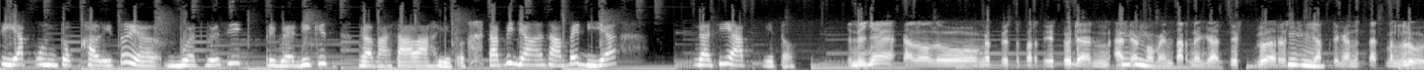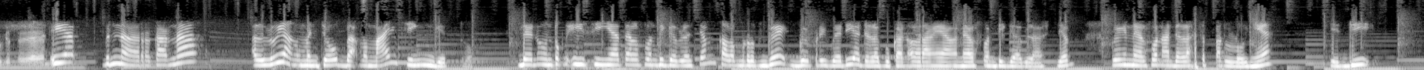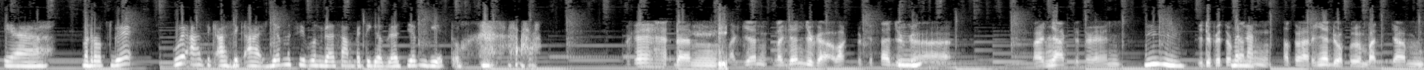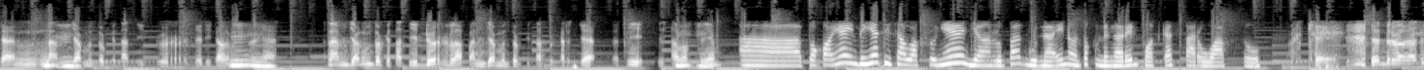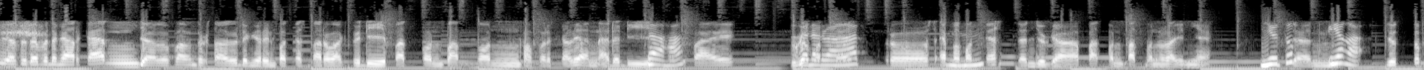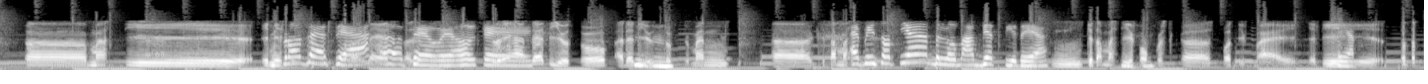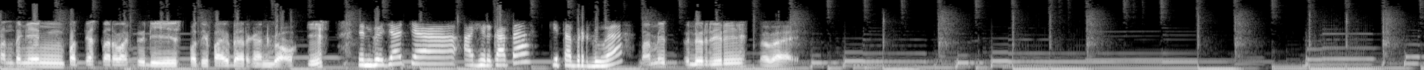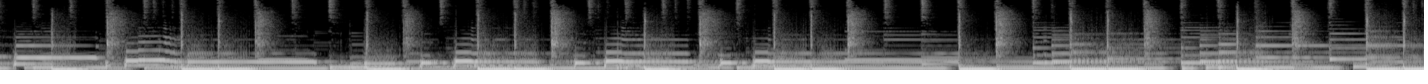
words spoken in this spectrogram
siap untuk hal itu ya buat gue sih pribadi kis nggak masalah gitu. Tapi jangan sampai dia nggak siap gitu. intinya kalau lu nge-tweet seperti itu dan ada Mm-mm. komentar negatif lu harus Mm-mm. siap dengan statement lu gitu ya Iya benar karena lu yang mencoba memancing gitu. Dan untuk isinya telepon 13 jam kalau menurut gue gue pribadi adalah bukan orang yang nelpon 13 jam. Gue yang nelpon adalah seperlunya. Jadi ya menurut gue gue asik-asik aja meskipun gak sampai 13 jam gitu. oke dan lagian lagian juga waktu kita juga banyak gitu kan Hmm, hidup itu Benar. kan satu harinya 24 jam dan 6 Mm-mm. jam untuk kita tidur jadi kalau Mm-mm. misalnya 6 jam untuk kita tidur 8 jam untuk kita bekerja berarti sisa Mm-mm. waktunya ah, pokoknya intinya sisa waktunya jangan lupa gunain untuk dengerin podcast paruh waktu. Oke, dan terima kasih yang sudah mendengarkan. Jangan lupa untuk selalu dengerin podcast paruh waktu di platform-platform favorit kalian. Ada di Aha. Spotify, Google Benar Podcast, banget. terus Apple Mhm. Podcast, dan juga platform-platform lainnya. YouTube Dan iya nggak? YouTube eh, masih ini sih, Proses ya. proses, Oke, oke. Sebenarnya ada di YouTube, ada di Mhm. YouTube, cuman uh, kita masih episodenya belum update gitu ya. Hmm, kita masih fokus ke Spotify. Jadi Siap. tetap pantengin podcast pada waktu di Spotify barengan gue Okis. Dan gue Caca, akhir kata kita berdua Pamit undur diri. Bye bye.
